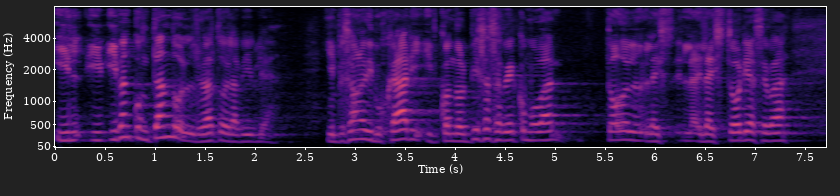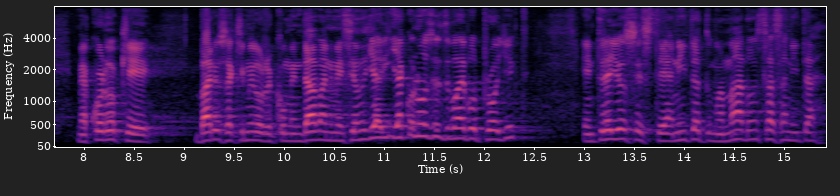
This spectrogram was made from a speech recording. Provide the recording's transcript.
iban contando el relato de la Biblia. Y empezaron a dibujar, y, cuando empiezas a ver cómo va toda la, historia, se va. Me acuerdo que varios aquí me lo recomendaban y me decían, ¿ya, ya conoces The Bible Project? Entre ellos, este, Anita, tu mamá, ¿dónde estás, Anita?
